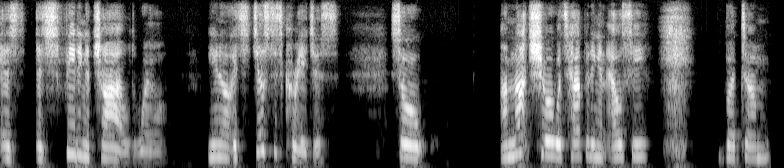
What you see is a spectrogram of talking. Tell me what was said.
as as feeding a child well. You know, it's just as courageous. So I'm not sure what's happening in Elsie, but um,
